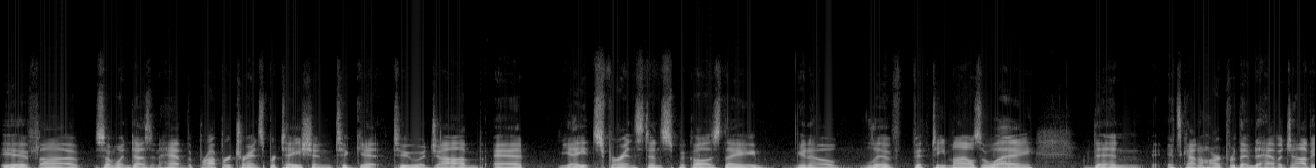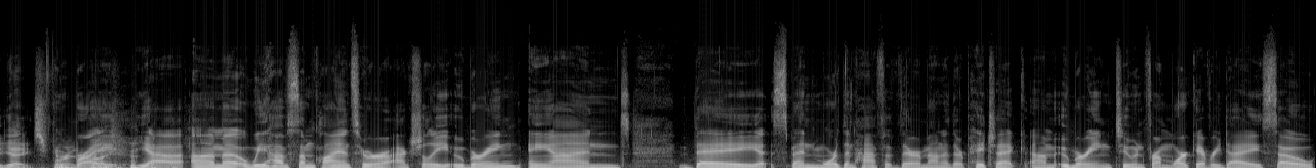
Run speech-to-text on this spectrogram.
if uh, someone doesn't have the proper transportation to get to a job at Yates, for instance, because they, you know, live 15 miles away, then it's kind of hard for them to have a job at Yates. For right, right? yeah. Um, we have some clients who are actually Ubering and they spend more than half of their amount of their paycheck um, Ubering to and from work every day. So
